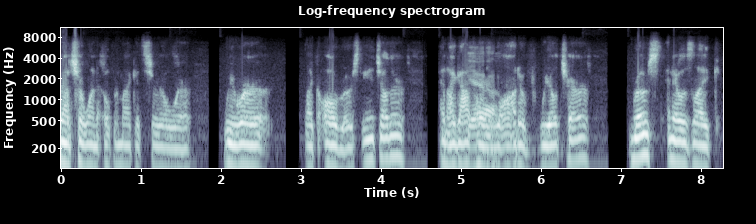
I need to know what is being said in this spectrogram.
not sure when open mic at Serial where we were like all roasting each other, and I got Yeah. a lot of wheelchair roast, and it was like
